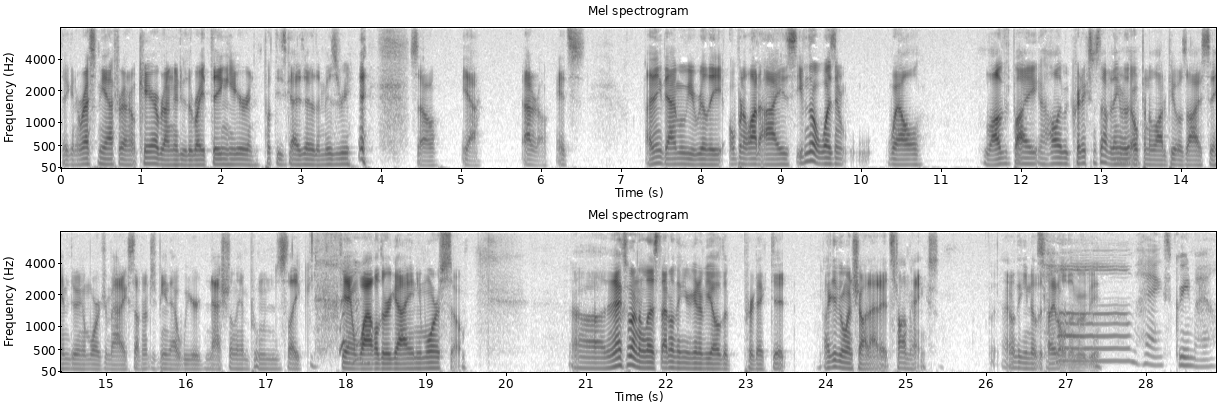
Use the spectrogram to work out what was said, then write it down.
They're gonna arrest me after I don't care, but I'm gonna do the right thing here and put these guys out of the misery. so yeah, I don't know. It's I think that movie really opened a lot of eyes, even though it wasn't well loved by Hollywood critics and stuff. I think it really opened a lot of people's eyes to him doing a more dramatic stuff, not just being that weird National Lampoon's like Van Wilder guy anymore. So uh, the next one on the list, I don't think you're gonna be able to predict it. I'll give you one shot at it. It's Tom Hanks, but I don't think you know the title of the movie. Tom Hanks, Green Mile.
